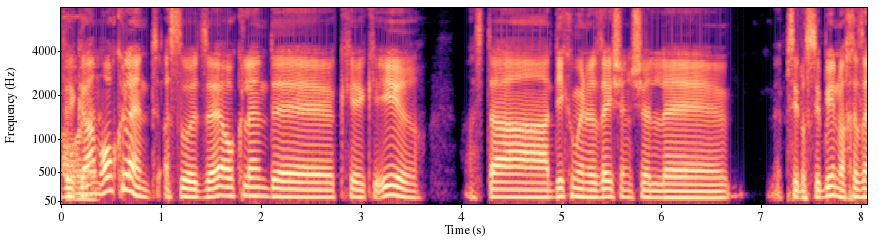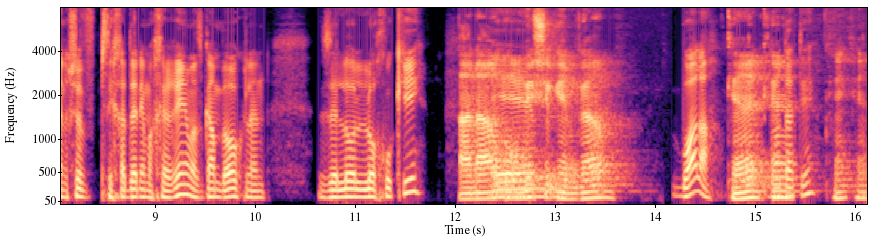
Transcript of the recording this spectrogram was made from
קורה. וגם אוקלנד עשו את זה, אוקלנד uh, כעיר. עשתה decriminalization של uh, פסילוסיבין ואחרי זה אני חושב פסיכדלים אחרים אז גם באוקלנד זה לא לא חוקי. אן ארבור מישיגן גם. וואלה. כן לא כן. ידעתי. כן כן.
